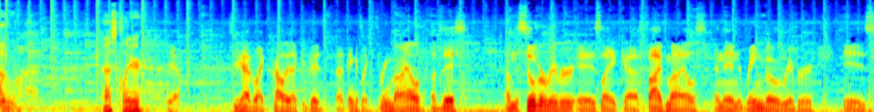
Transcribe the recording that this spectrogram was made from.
Oh, that's clear. Yeah. So you have like probably like a good, I think it's like three mile of this. Um, the Silver River is like uh, five miles, and then Rainbow River is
